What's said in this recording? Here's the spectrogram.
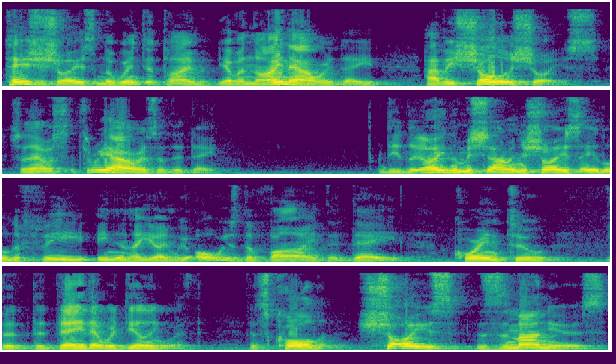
teisha choice in the winter time, you have a nine-hour day. Have a sholosh choice, so now it's three hours of the day. Shoyis. We always divide the day according to the, the day that we're dealing with. It's called Shoyis Zmanius.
